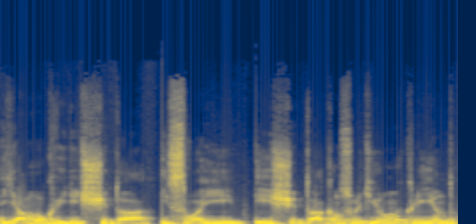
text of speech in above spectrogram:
Я мог видеть счета и свои, и счета консультируемых клиентов.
